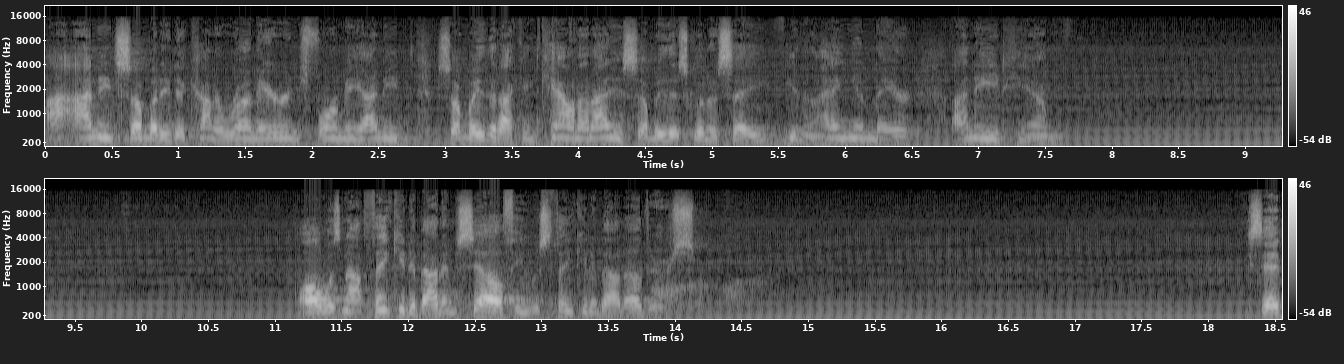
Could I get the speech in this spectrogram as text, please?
I, I need somebody to kind of run errands for me. I need somebody that I can count on. I need somebody that's going to say, you know, hang in there. I need him. Paul was not thinking about himself, he was thinking about others. He said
